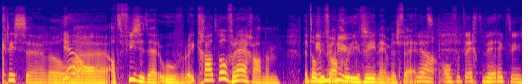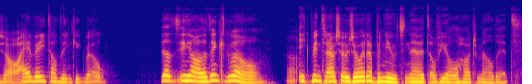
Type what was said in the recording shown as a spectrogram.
Chris eh, wel Ja. eh, adviezen daarover. Ik ga het wel vragen aan hem. Met of hij van goede voornemens vindt. Ja, of het echt werkt en zo. Hij weet dat denk ik wel. Dat, ja, dat denk ik wel. Ja. Ik ben trouwens sowieso erg benieuwd naar het of je al hard meldt dit.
